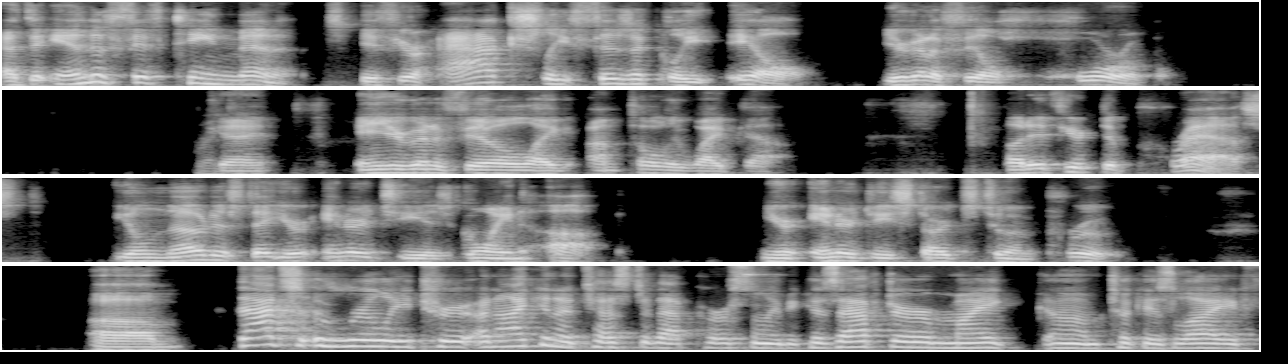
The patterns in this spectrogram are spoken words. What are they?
At the end of 15 minutes, if you're actually physically ill, you're going to feel horrible. Right. Okay and you're going to feel like I'm totally wiped out. But if you're depressed, you'll notice that your energy is going up. Your energy starts to improve. Um, That's really true. And I can attest to that personally because after Mike um, took his life,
